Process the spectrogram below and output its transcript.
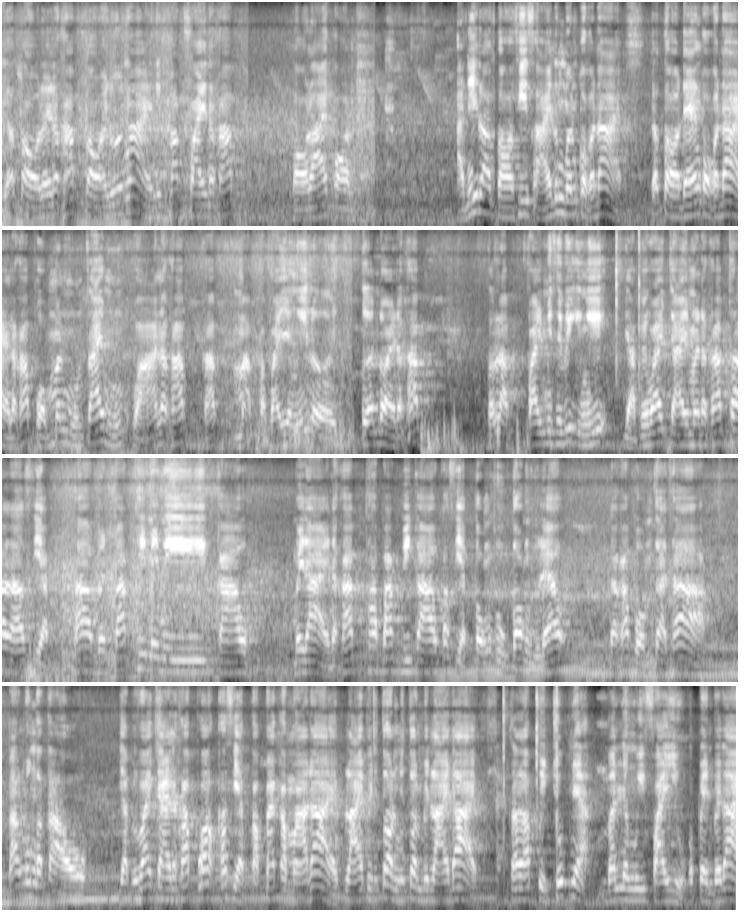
ดี๋ยวต่อเลยนะครับ ต่อให้ดูง่ายนี่ปลั๊กไฟนะครับ ต่อลายก่อน อันนี้เราต่อที่สายน้ำเงินก่อนก็ได้จะต่อแดงก่อนก็ได้นะครับ ผมมันหมุนซ้ายหมุนขวานะครับครับหมักเข้าไปอย่างนี้เลย เตือนหน่อยนะครับสำหรับไฟมีสวิตอย่างนี้ อย่าไปไว้ใจมันนะครับ ถ้าเราเสียบถ้าเป็นปลั๊กที่ไม่มีกาวไม่ได้นะครับ ถ้าปลั๊กมีกาวก็เสียบตรงถูกต้องอยู่แล้วนะครับ ผมแต่ถ้า ปลั๊กรุ่นเก่าๆอย่าไปไว้ใจนะครับ เพราะเขาเสียบกลับไปกลับมาได้ลายเป็นต้นนิต้นเป็นลายได้ ถ้าเราปิดชุบเนี่ยมันยังมีไฟอยู่ก็เป็นไปได้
